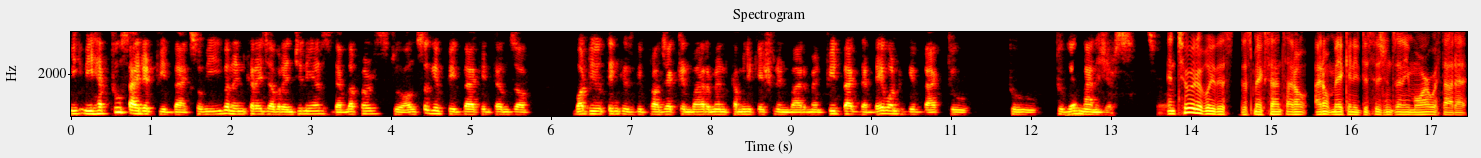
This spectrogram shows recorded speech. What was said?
we, we have two sided feedback. So we even encourage our engineers, developers to also give feedback in terms of what do you think is the project environment, communication environment, feedback that they want to give back to to to their managers. So. Intuitively, this this makes sense. I don't I don't make any decisions anymore without a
